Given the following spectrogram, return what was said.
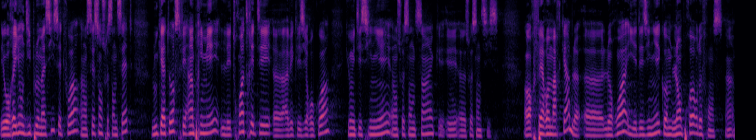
Et au rayon diplomatie, cette fois, en 1667, Louis XIV fait imprimer les trois traités euh, avec les Iroquois qui ont été signés en 65 et 66. Euh, Or, fait remarquable, le roi y est désigné comme l'empereur de France, hein,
